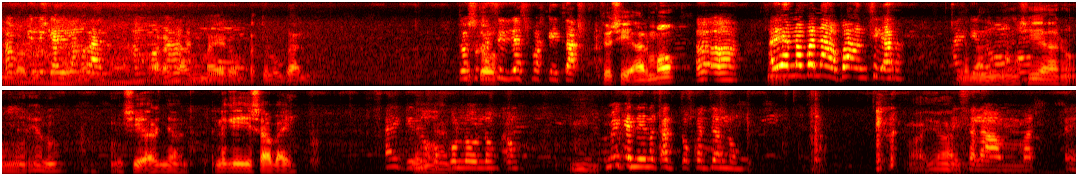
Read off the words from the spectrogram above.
Ang binigay lang ran ang Para mga lang mayroong patulugan. Ito. kasilyas pakita. Ito si Armo. Oo. Ay ano ba na ba ang CR? Ay, Yan ang, ang CR. Oh, yan oh. Ang CR niyan. Nag-iisa ba eh? Ay, ginoo Ganyan. ko lulong ka. Mm. May ganyan nagkanto ka dyan, lung. Ayan. Ay, salamat. Ay,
